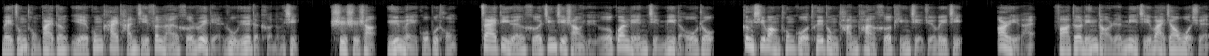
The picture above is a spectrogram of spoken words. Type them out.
美总统拜登也公开谈及芬兰和瑞典入约的可能性。事实上，与美国不同，在地缘和经济上与俄关联紧密的欧洲，更希望通过推动谈判和平解决危机。二以来。法德领导人密集外交斡旋，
